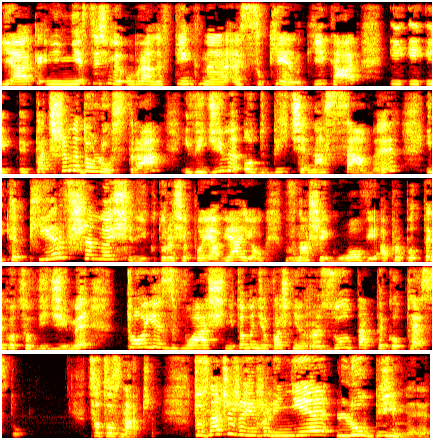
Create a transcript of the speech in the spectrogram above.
jak nie jesteśmy ubrane w piękne sukienki, tak? I, i, i patrzymy do lustra i widzimy odbicie nas samych i te pierwsze myśli, które się pojawiają w naszej głowie a propos tego, co widzimy, to jest właśnie, to będzie właśnie rezultat tego testu. Co to znaczy? To znaczy, że jeżeli nie lubimy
